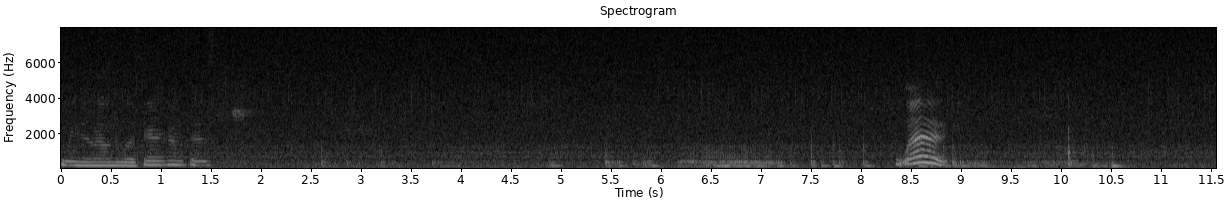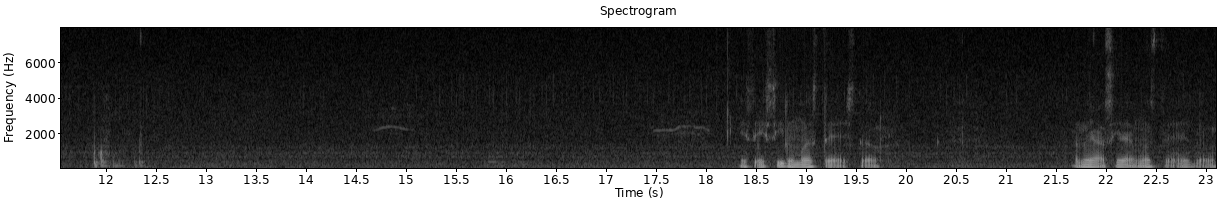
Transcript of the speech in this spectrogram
We just gonna do a staring contest. What? They see the mustache though. I mean, I see that mustache though.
